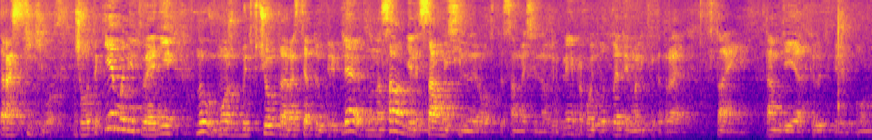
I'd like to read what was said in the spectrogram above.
растить его. Потому что вот такие молитвы, они, ну, может быть, в чем-то растят и укрепляют, но на самом деле самый сильный рост и самое сильное укрепление проходит вот в этой молитве, которая в тайне, там, где я открыт перед Богом.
